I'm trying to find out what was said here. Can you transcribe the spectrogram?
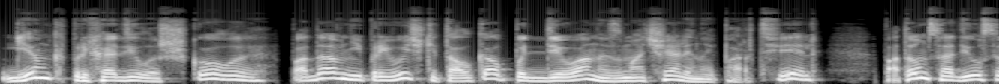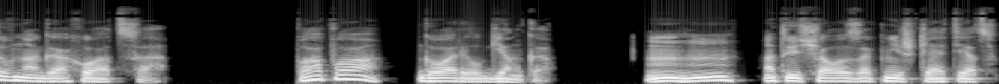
Генк приходил из школы, по давней привычке толкал под диван измочаленный портфель, потом садился в ногах у отца. «Папа», — говорил Генка, «Угу», — отвечал из-за книжки отец.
